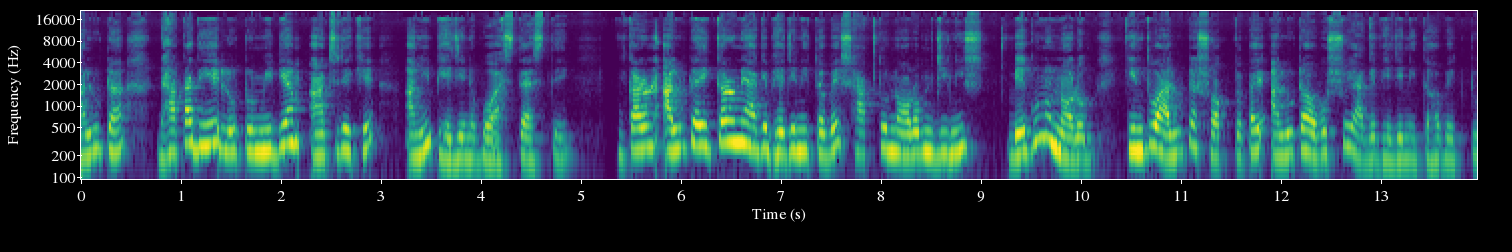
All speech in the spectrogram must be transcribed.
আলুটা ঢাকা দিয়ে লো টু মিডিয়াম আঁচ রেখে আমি ভেজে নেব আস্তে আস্তে। কারণ আলুটা এই কারণে আগে ভেজে নিতে হবে। শাক তো নরম জিনিস, বেগুনও নরম, কিন্তু আলুটা শক্ত, তাই আলুটা অবশ্যই আগে ভেজে নিতে হবে একটু।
